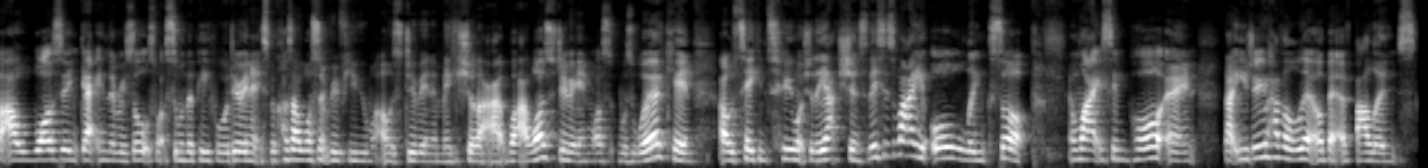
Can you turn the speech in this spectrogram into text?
but I wasn't getting the results what some of the people were doing. It's because I wasn't reviewing what I was doing and making sure that I, what I was doing was was working. I was taking too much of the action. So this is why it all links up and why it's important that you do have a little bit of balance.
